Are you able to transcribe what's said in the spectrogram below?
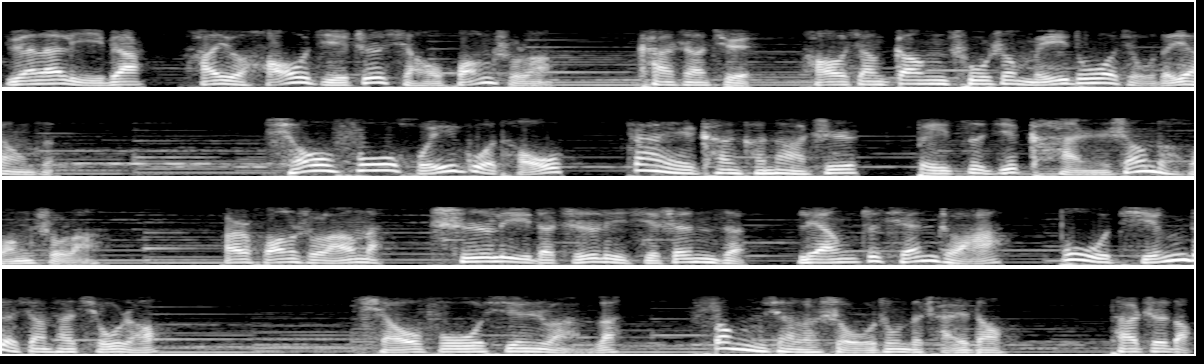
原来里边还有好几只小黄鼠狼，看上去好像刚出生没多久的样子。樵夫回过头，再看看那只被自己砍伤的黄鼠狼，而黄鼠狼呢，吃力的直立起身子，两只前爪不停的向他求饶。樵夫心软了，放下了手中的柴刀。他知道，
